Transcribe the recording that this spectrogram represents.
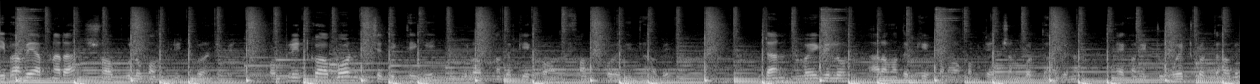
এইভাবে আপনারা সবগুলো কমপ্লিট করে নেবেন। কমপ্লিট করার পর নিচের দিক থেকে এগুলো আপনাদেরকে কনফার্ম করে দিতে হবে। ডান হয়ে গেল, আর আমাদেরকে কোনো রকম টেনশন করতে হবে না। এখন একটু ওয়েট করতে হবে।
